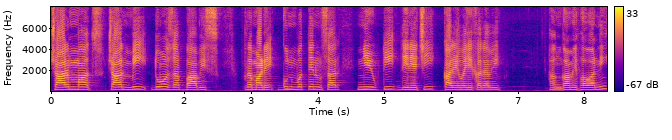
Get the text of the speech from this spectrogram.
चार मार्च चार मे दोन हजार बावीस प्रमाणे गुणवत्तेनुसार नियुक्ती देण्याची कार्यवाही करावी. हंगामी फवारणी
